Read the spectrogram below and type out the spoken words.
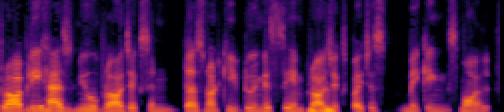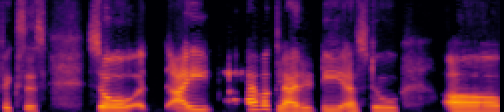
probably has new projects and does not keep doing the same hmm projects by just making small fixes. So I have a clarity as to uh,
